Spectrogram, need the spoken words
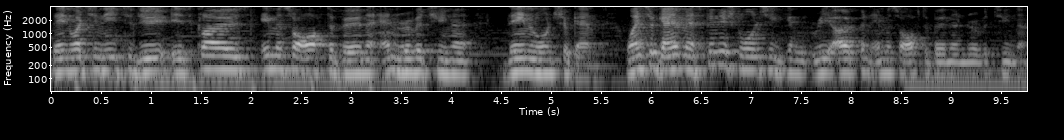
then what you need to do is close MSI Afterburner and RivaTuner, then launch your game. Once your game has finished launching, you can reopen MSI Afterburner and RivaTuner.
